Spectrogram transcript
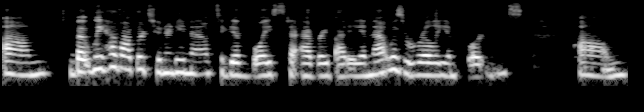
Um, but we have opportunity now to give voice to everybody, and that was really important. Um,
